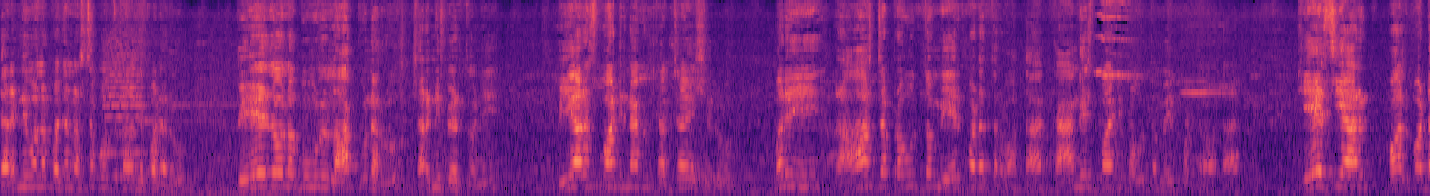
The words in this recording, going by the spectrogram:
ధరణి వల్ల ప్రజలు నష్టపోతున్నారని చెప్పన్నారు పేదోళ్ళ భూములు లాక్కున్నారు ధరణి పేరుతోని బీఆర్ఎస్ పార్టీ నాకు కబ్జా చేశారు. మరి రాష్ట్ర ప్రభుత్వం ఏర్పడిన తర్వాత కాంగ్రెస్ పార్టీ ప్రభుత్వం ఏర్పడిన తర్వాత కేసీఆర్ పాల్పడ్డ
